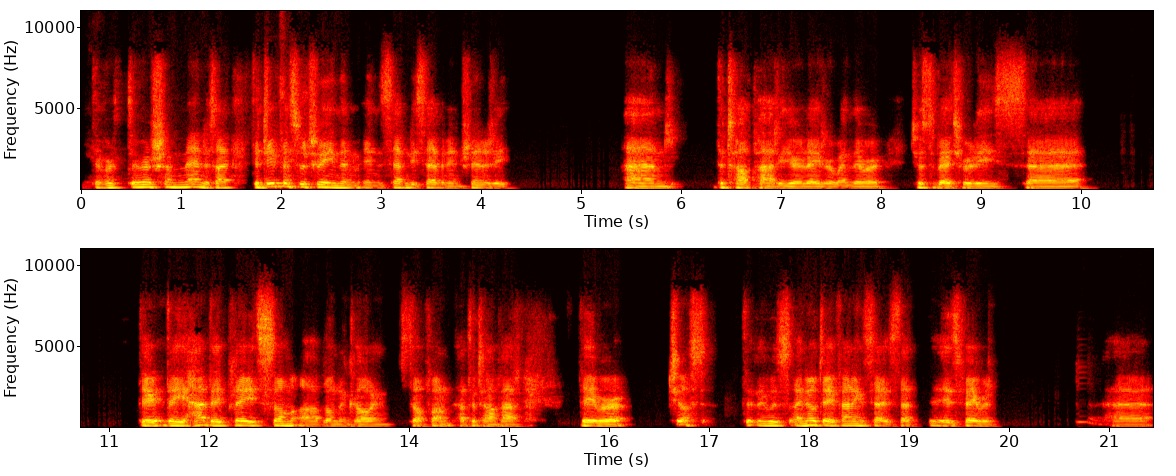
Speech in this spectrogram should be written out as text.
yeah. they were they were tremendous. I, the difference between them in '77 in Trinity and the Top Hat a year later when they were just about to release. Uh, they they had they played some of London Calling stuff on at the Top Hat. They were just it was. I know Dave Fanning says that his favorite uh,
